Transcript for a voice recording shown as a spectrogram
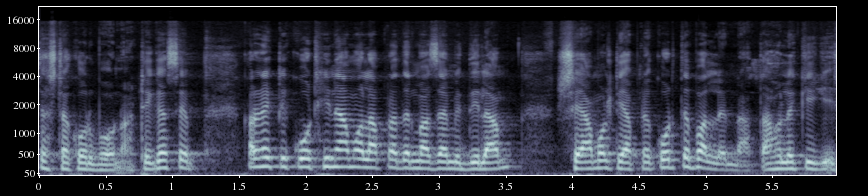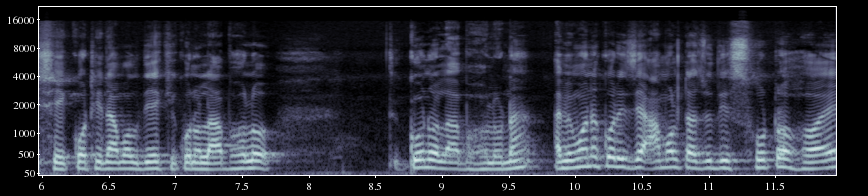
চেষ্টা করব না, ঠিক আছে? কারণ একটি কঠিন আমল আপনাদের মাঝে আমি দিলাম সেই আমলটি আপনি করতে পারলেন না, তাহলে কি সেই কঠিন আমল দিয়ে কি কোনো লাভ হলো? কোনো লাভ হলো না। আমি মনে করি যে আমলটা যদি ছোট হয়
